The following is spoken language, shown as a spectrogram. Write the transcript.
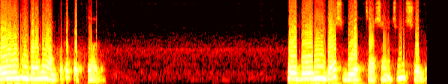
এইভাবে কিন্তু আমাদের অঙ্কটা করতে হবে। দুই গুণ দশ বিয়োগ চার সমান সমান ষোলো।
